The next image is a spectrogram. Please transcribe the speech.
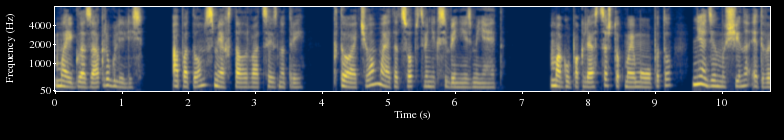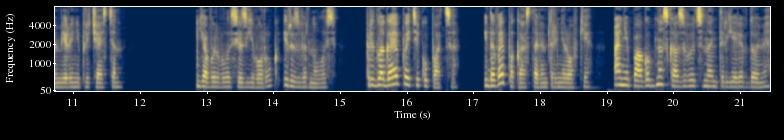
Мои глаза округлились, а потом смех стал рваться изнутри. Кто о чем, а этот собственник себе не изменяет. Могу поклясться, что к моему опыту ни один мужчина этого мира не причастен. Я вырвалась из его рук и развернулась. Предлагаю пойти купаться. И давай пока оставим тренировки. Они пагубно сказываются на интерьере в доме.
